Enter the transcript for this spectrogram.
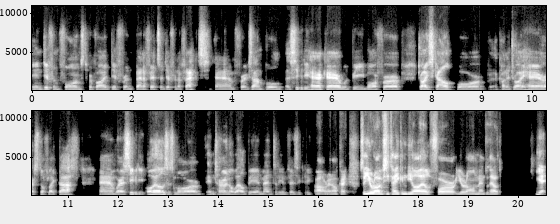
in different forms to provide different benefits or different effects. Um, for example, CBD hair care would be more for dry scalp or kind of dry hair or stuff like that. Um, whereas CBD oils is more internal well-being, mentally and physically. All right, okay. So you're obviously taking the oil for your own mental health. Yeah.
